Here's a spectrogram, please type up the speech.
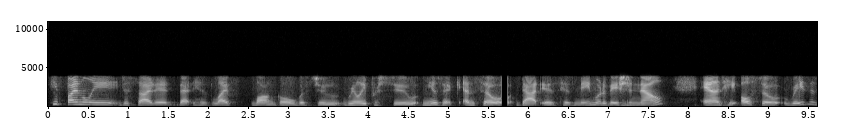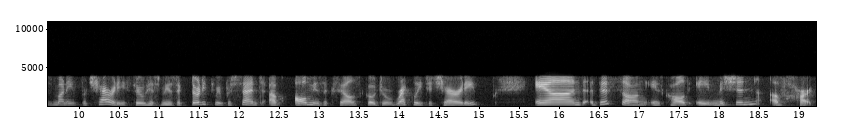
he finally decided that his lifelong goal was to really pursue music. And so that is his main motivation now. And he also raises money for charity through his music. 33% of all music sales go directly to charity. And this song is called A Mission of Heart.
